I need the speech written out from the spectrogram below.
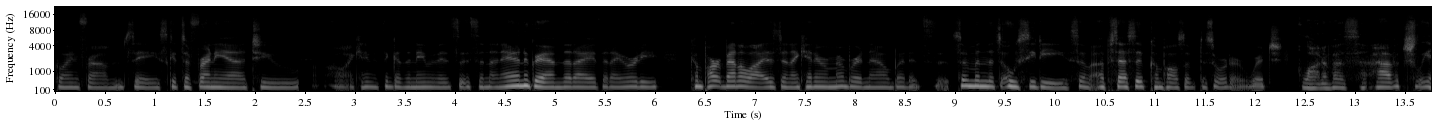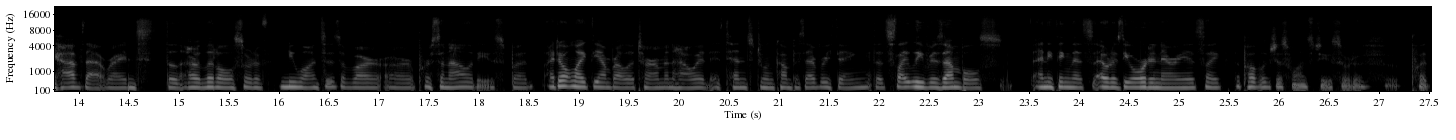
going from say schizophrenia to oh I can't even think of the name of it. It's, it's an anagram that I that I already compartmentalized and I can't even remember it now, but it's, it's someone that's OCD, some obsessive compulsive disorder, which a lot of us have actually have that, right? It's the, our little sort of nuances of our, our personalities. But I don't like the umbrella term and how it, it tends to encompass everything that slightly resembles anything that's out of the ordinary. It's like the public just wants to sort of put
